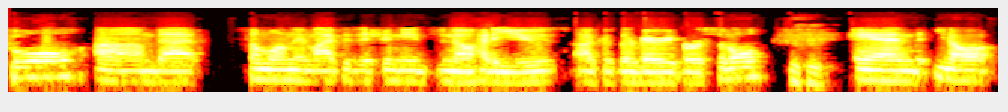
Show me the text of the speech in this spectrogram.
tool um, that someone in my position needs to know how to use because uh, they're very versatile. Mm-hmm. And you know,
